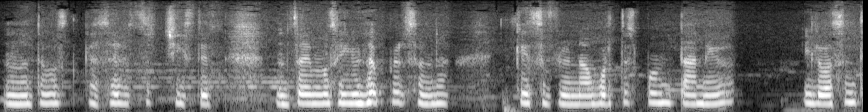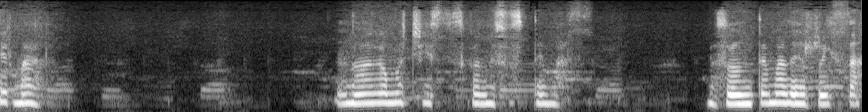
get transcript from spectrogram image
no tenemos que hacer estos chistes. No sabemos si hay una persona que sufrió un aborto espontáneo y lo va a sentir mal. No hagamos chistes con esos temas. No es un tema de risa.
